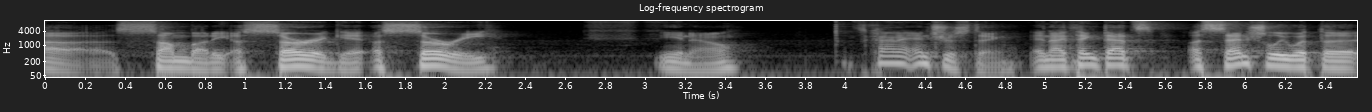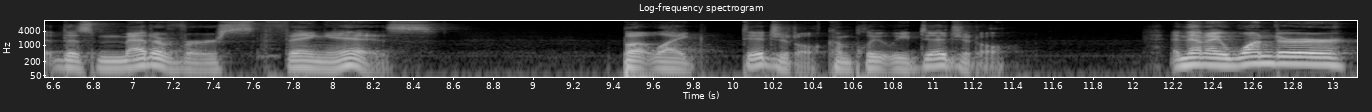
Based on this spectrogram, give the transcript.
a somebody, a surrogate, a Surrey, you know, it's kind of interesting. And I think that's essentially what the this metaverse thing is. But like digital, completely digital. And then I wonder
